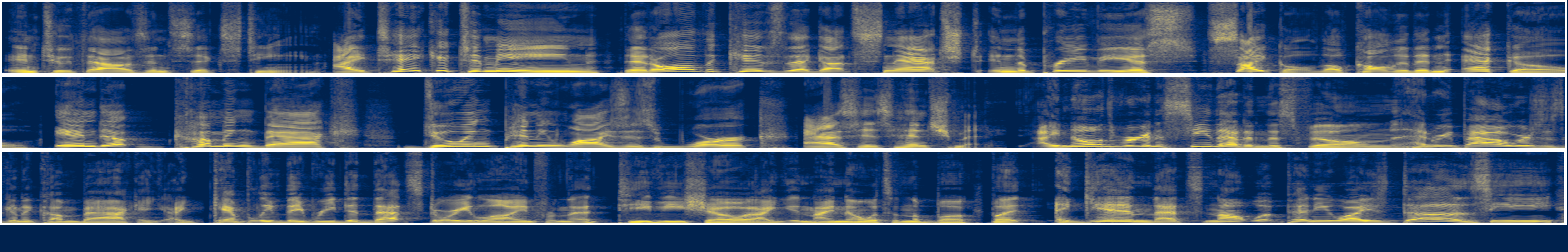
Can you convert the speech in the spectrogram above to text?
in 2016. I take it to mean that all the kids that got snatched in the previous cycle, they'll call it an echo, end up coming back doing Pennywise's work as his henchmen. I know that we're going to see that in this film. Henry Bowers is going to come back. I, I can't believe they redid that storyline from that TV show. I, and I know it's in the book. But again, that's not what Pennywise does. He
